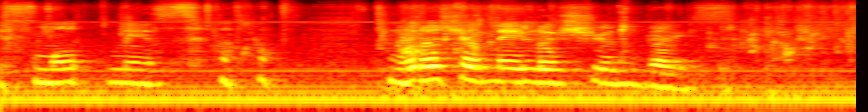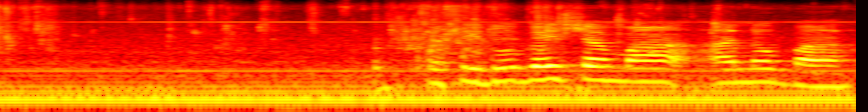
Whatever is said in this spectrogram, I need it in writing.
Smoothness. mura siyang na-illusion guys. Kasi dugay siya ma, ano ba,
